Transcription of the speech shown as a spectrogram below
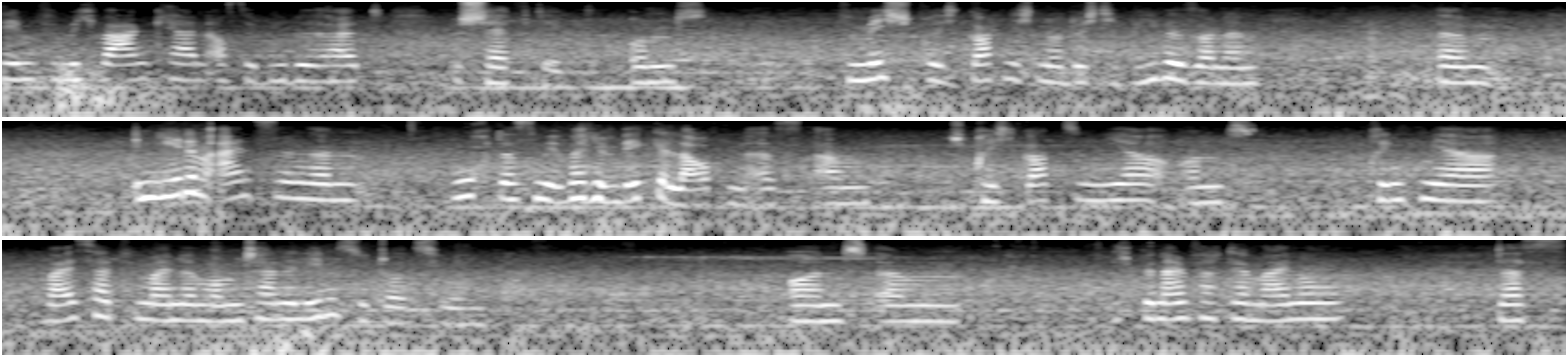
dem für mich wahren Kern aus der Bibel halt beschäftigt. Und für mich spricht Gott nicht nur durch die Bibel, sondern ähm, in jedem einzelnen Buch, das mir über den Weg gelaufen ist, ähm, spricht Gott zu mir und bringt mir Weisheit für meine momentane Lebenssituation. Und ähm, ich bin einfach der Meinung, dass,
